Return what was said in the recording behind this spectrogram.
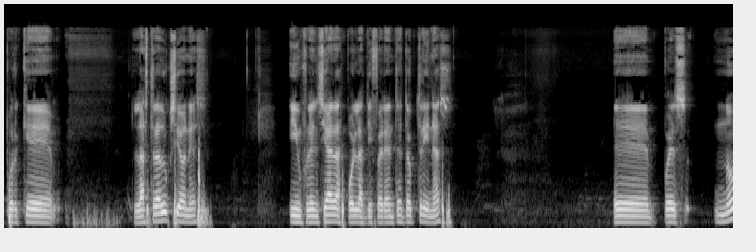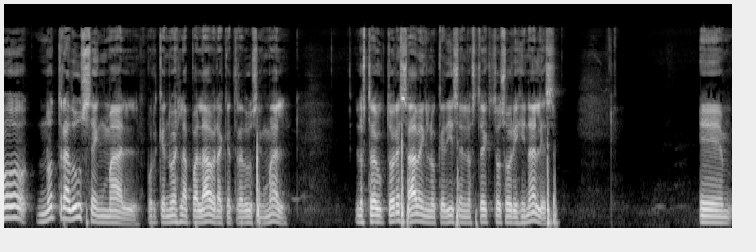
porque las traducciones influenciadas por las diferentes doctrinas, eh, pues no, no traducen mal, porque no es la palabra que traducen mal. Los traductores saben lo que dicen los textos originales. Eh,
